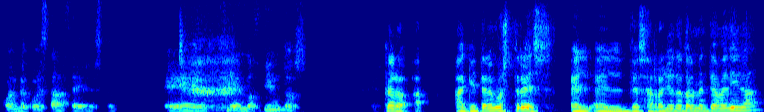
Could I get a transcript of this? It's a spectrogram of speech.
¿cuánto cuesta hacer esto? Eh, 100, 200. Claro, aquí tenemos tres. el, desarrollo totalmente a medida,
